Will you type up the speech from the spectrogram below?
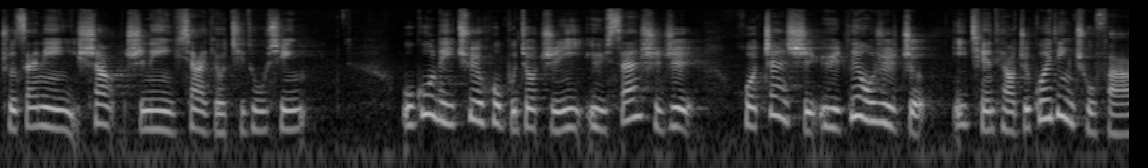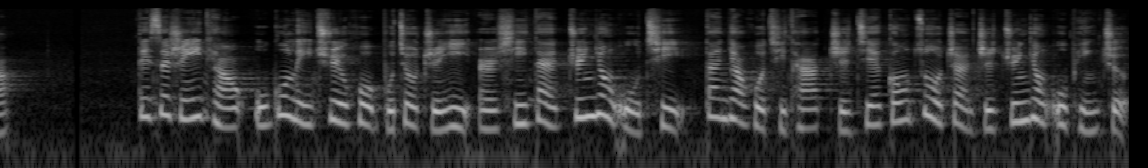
处三年以上十年以下有期徒刑；无故离去或不就职役逾三十日或战时逾六日者，依前条之规定处罚。第四十一条，无故离去或不就职役而携带军用武器、弹药或其他直接供作战之军用物品者，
